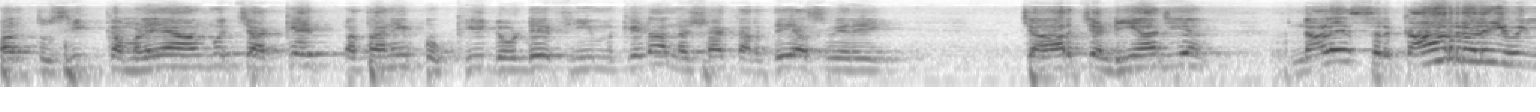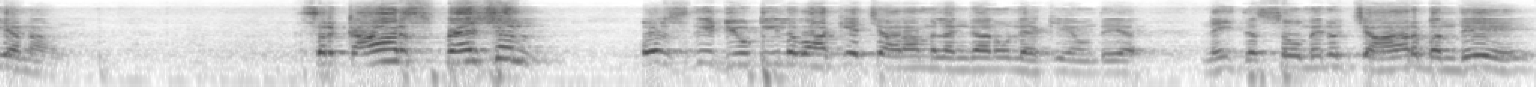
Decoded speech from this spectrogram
ਪਰ ਤੁਸੀਂ ਕਮਲਿਆਂ ਵਾਂਗੂ ਚੱਕ ਕੇ ਪਤਾ ਨਹੀਂ ਭੁੱਖੀ ਡੋਡੇ ਫੀਮ ਕਿਹੜਾ ਨਸ਼ਾ ਕਰਦੇ ਆ ਸਵੇਰੇ ਚਾਰ ਝੰਡੀਆਂ ਜੀਆਂ। ਨਾਲੇ ਸਰਕਾਰ ਰਲੀ ਹੋਈ ਆ ਨਾਲ। ਸਰਕਾਰ ਸਪੈਸ਼ਲ ਪੁਲਿਸ ਦੀ ਡਿਊਟੀ ਲਵਾ ਕੇ ਚਾਰਾਂ ਮਲੰਗਾਂ ਨੂੰ ਲੈ ਕੇ ਆਉਂਦੇ ਆ। ਨਹੀਂ, ਦੱਸੋ ਮੈਨੂੰ ਚਾਰ ਬੰਦੇ,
